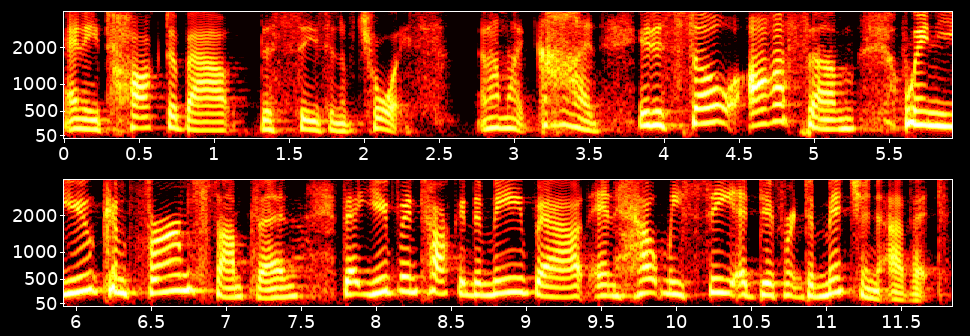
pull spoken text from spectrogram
and he talked about the season of choice. And I'm like, God, it is so awesome when you confirm something that you've been talking to me about and help me see a different dimension of it.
